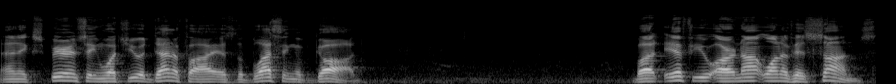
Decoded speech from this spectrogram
and experiencing what you identify as the blessing of God but if you are not one of his sons,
